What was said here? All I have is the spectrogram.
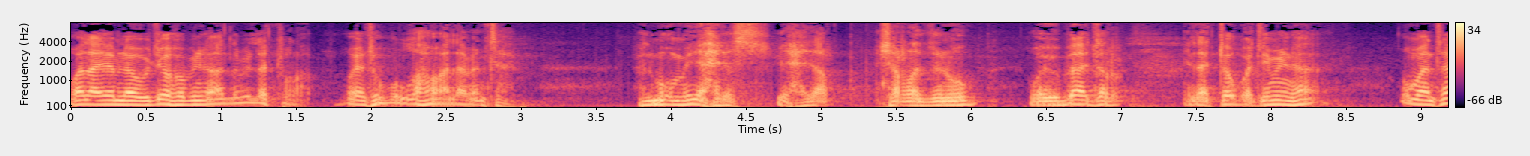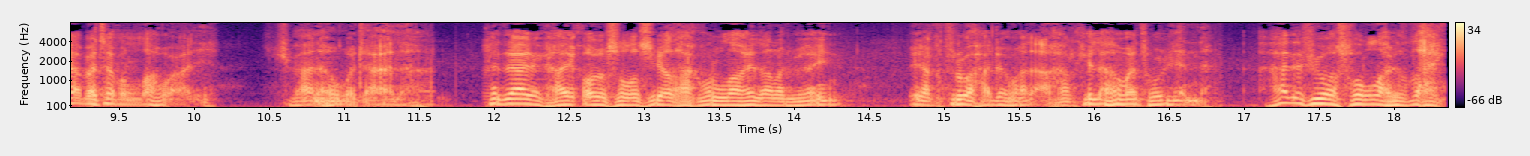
ولا يملأ وجهه ابن آدم إلا التراب ويتوب الله على من تاب. فالمؤمن يحرص يحذر شر الذنوب ويبادر إلى التوبة منها ومن تاب تاب الله عليه سبحانه وتعالى. كذلك هذه قول صلى الله عليه وسلم يضحك الله إلى رجلين يقتل احدهما الآخر كلاهما يدخل الجنة. هذا في وصف الله بالضحك.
